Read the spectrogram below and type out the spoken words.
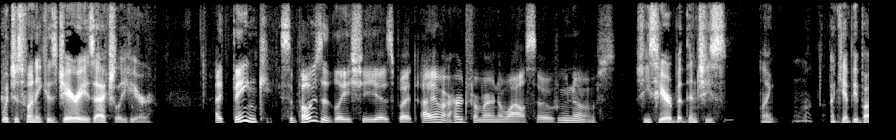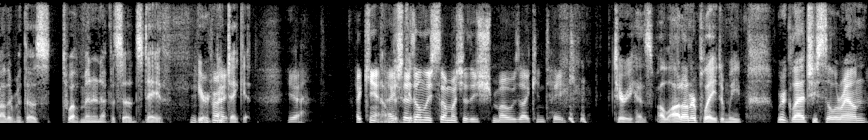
Which is funny because Jerri is actually here. I think supposedly she is, but I haven't heard from her in a while, so who knows? She's here, but then she's like, I can't be bothered with those 12 minute episodes, Dave. Here, you Right. take it. Yeah. I can't. No, I, there's kidding. only so much of these schmoes I can take. Jerri has a lot on her plate, and we, we're glad she's still around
